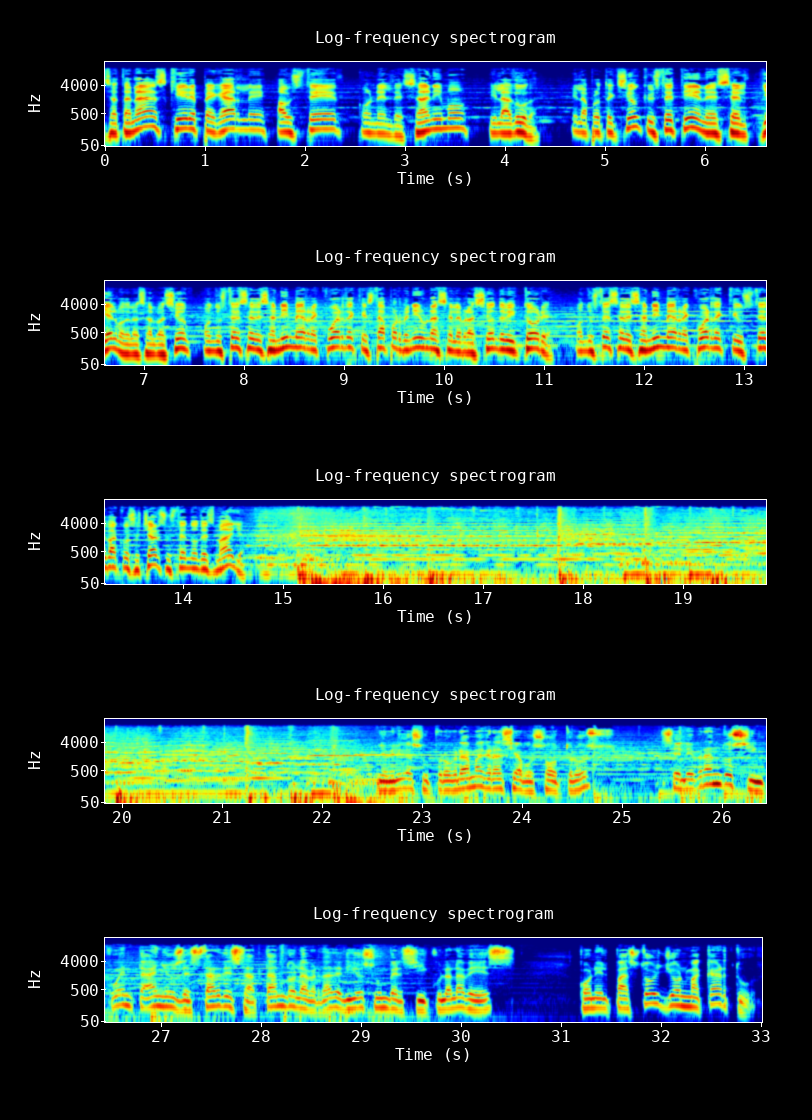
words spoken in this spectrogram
Satanás quiere pegarle a usted con el desánimo y la duda. Y la protección que usted tiene es el yelmo de la salvación. Cuando usted se desanime, recuerde que está por venir una celebración de victoria. Cuando usted se desanime, recuerde que usted va a cosechar si usted no desmaya. Bienvenido a su programa, gracias a vosotros celebrando 50 años de estar desatando la verdad de Dios un versículo a la vez, con el pastor John MacArthur.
